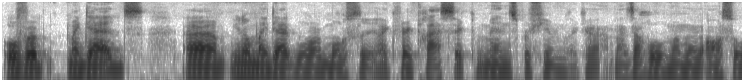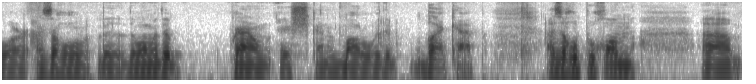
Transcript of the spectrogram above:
over my dad's. Um, you know, my dad wore mostly like very classic men's perfumes, like uh, Azzaro. My mom also wore Azzaro, the, the one with the brownish kind of bottle with a black cap. Azzaro pour homme. Um,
